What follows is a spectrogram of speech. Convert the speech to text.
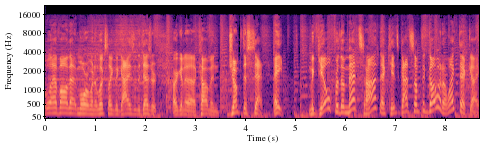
we'll have all that more when it looks like the guys in the desert are going to come and jump the set. Hey, Megill for the Mets, huh? That kid's got something going. I like that guy.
